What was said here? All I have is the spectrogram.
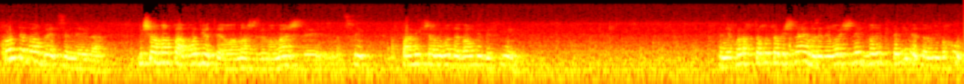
כל דבר בעצם נעלם. מישהו אמר פעם עוד יותר, הוא אמר שזה ממש, זה מצחיק, אף פעם אי אפשר לראות דבר מבפנים. אני יכול לחתוך אותו בשניים, אז אני רואה שני דברים קטנים יותר מבחוץ.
